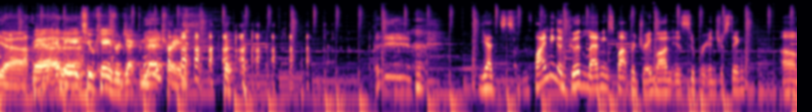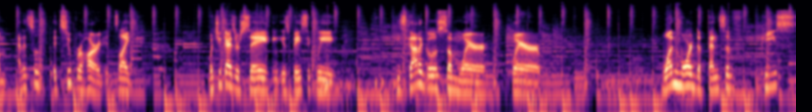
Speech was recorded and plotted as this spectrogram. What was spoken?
Yeah. Man, that, NBA uh, 2K is rejecting that trade. yeah, finding a good landing spot for Draymond is super interesting. Um, and it's it's super hard. It's like what you guys are saying is basically he's got to go somewhere where one more defensive piece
